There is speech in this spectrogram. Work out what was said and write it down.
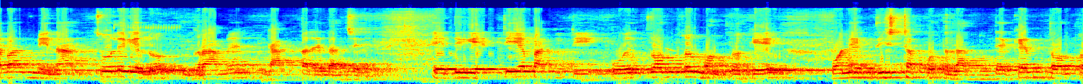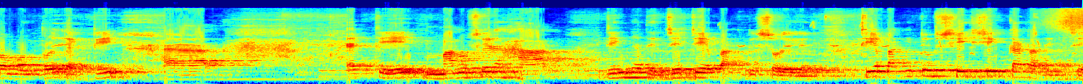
এবার মিনা চলে গেল গ্রামের ডাক্তারের কাছে। এদিকে টিয়া পাখিটি ওই তন্ত্র মন্ত্রকে অনেক ডিস্টার্ব করতে লাগল। দেখেন তন্ত্র মন্ত্র একটি একটি মানুষের হাড় ডিঙ্গা দিচ্ছে টিয়া পাখির শরীরে টিয়া পাখিটিও সেই শিক্ষাটা দিচ্ছে।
